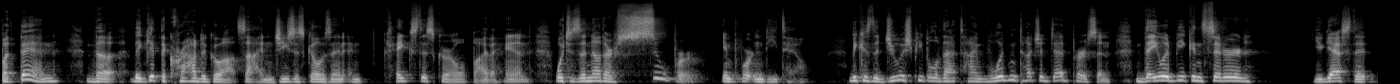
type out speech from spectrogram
But then the, they get the crowd to go outside, and Jesus goes in and takes this girl by the hand, which is another super important detail because the Jewish people of that time wouldn't touch a dead person. They would be considered, you guessed it,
